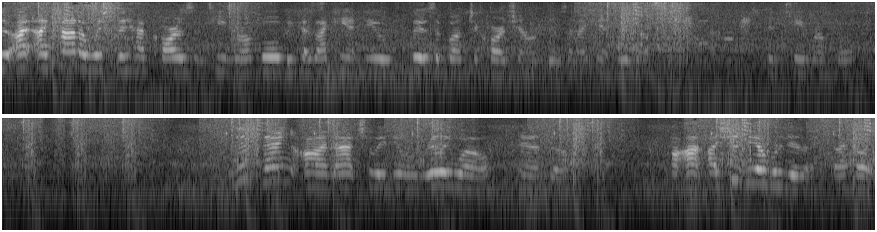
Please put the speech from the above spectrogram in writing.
I, I kind of wish they had cars in Team Rumble because I can't do, there's a bunch of car challenges and I can't do them in Team Rumble. Good thing I'm actually doing really well and uh, I, I should be able to do this, I hope.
